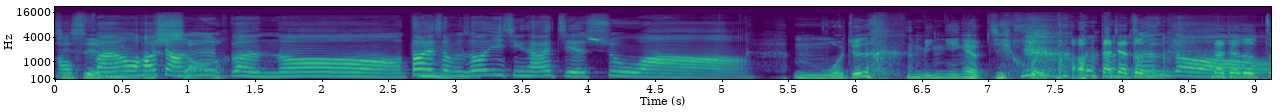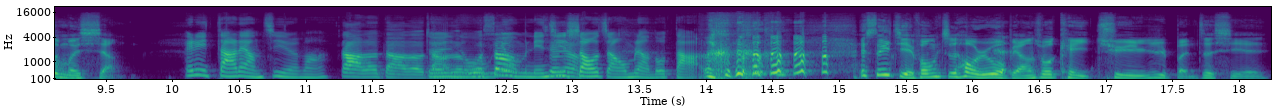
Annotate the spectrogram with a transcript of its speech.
好其实也烦哦，好想日本哦！到底什么时候疫情才会结束啊？嗯，我觉得 明年应该有机会吧，大家都是、真的哦大家都这么想。哎，你打两季了吗？打了打了对，打了，我因为上我们年纪稍长，我们俩都打了。哎，所以解封之后，如果比方说可以去日本这些。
